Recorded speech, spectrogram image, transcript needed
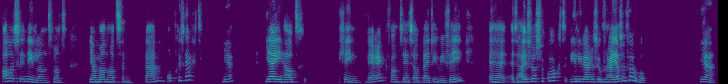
alles in Nederland. Want jouw man had zijn baan opgezegd. Ja. Jij had geen werk, want jij zat bij het UWV. Eh, het huis was verkocht. Jullie waren zo vrij als een vogel. Ja,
